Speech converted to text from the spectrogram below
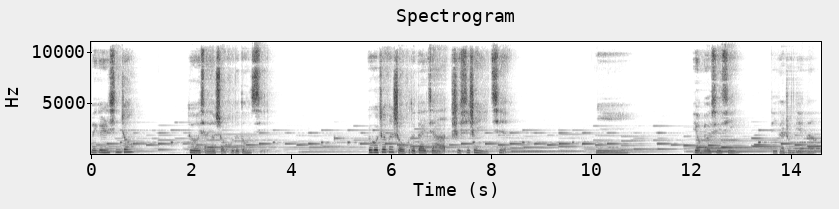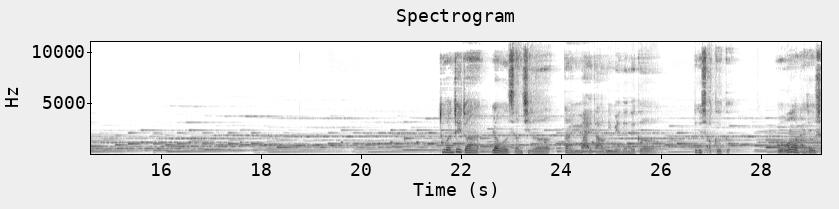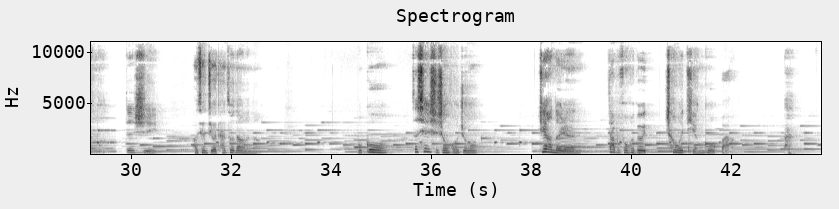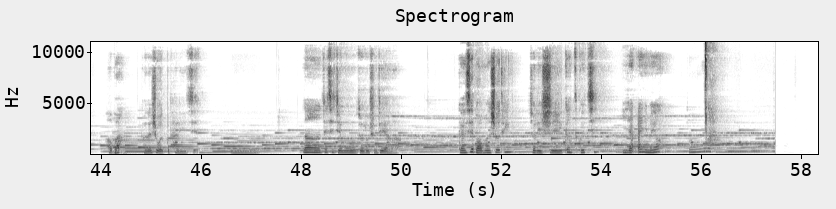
每个人心中都有想要守护的东西。如果这份守护的代价是牺牲一切，你有没有信心抵达终点呢？读完这段，让我想起了《大鱼海棠》里面的那个那个小哥哥，我忘了他叫什么，但是好像只有他做到了呢。不过，在现实生活中，这样的人大部分会被称为舔狗吧？好吧，可能是我不太理解。嗯，那这期节目就录成这样了。感谢宝宝们的收听，这里是杠子归期，依然爱你们哟。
